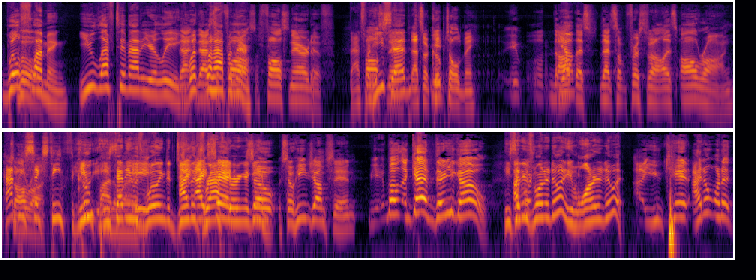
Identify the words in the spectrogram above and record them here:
Will who? Fleming. You left him out of your league. That, what what happened false, there? False narrative. That's false what he said. That's what Coop told me. No, yep. that's that's first of all, it's all wrong. Happy sixteenth. He, he said he was willing to do I, the draft said, during a so, game. So he jumps in. Well, again, there you go. He said I he was willing to do it. He wanted to do it. Uh, you can't. I don't want to.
